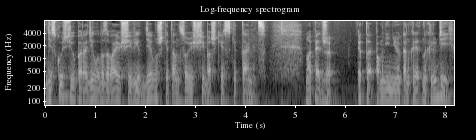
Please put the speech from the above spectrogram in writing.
Дискуссию породил вызывающий вид девушки, танцующий башкирский танец. Но опять же, это по мнению конкретных людей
